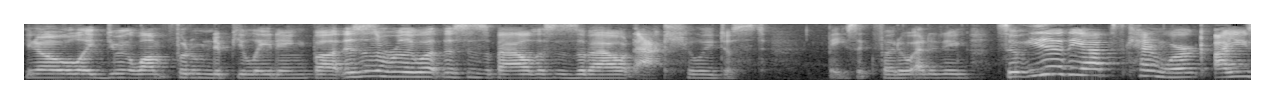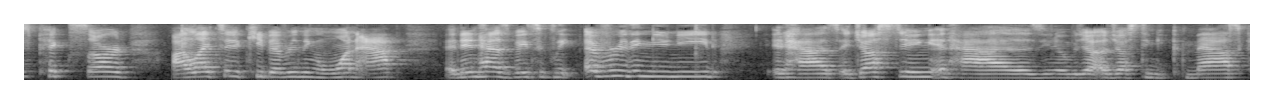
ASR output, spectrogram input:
you know, like doing a lot of photo manipulating. But this isn't really what this is about. This is about actually just basic photo editing. So either the apps can work. I use PicsArt. I like to keep everything in one app and it has basically everything you need. It has adjusting, it has, you know, adjusting mask.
